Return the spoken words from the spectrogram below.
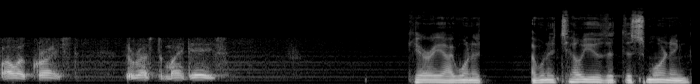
follow Christ the rest of my days. Kerry, I want to I want to tell you that this morning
